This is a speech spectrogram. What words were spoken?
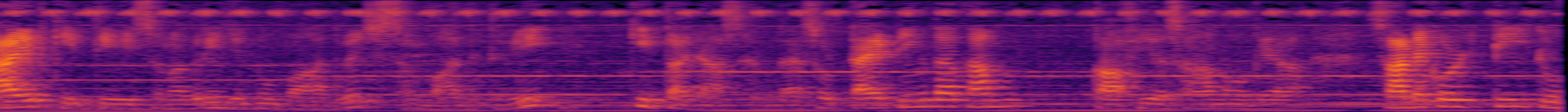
ਟਾਈਪ ਕੀਤੀ ਹੋਈ ਸਮੱਗਰੀ ਜਿਹਨੂੰ ਬਾਅਦ ਵਿੱਚ ਸੰਪਾਦਿਤ ਵੀ ਕੀਤਾ ਜਾ ਸਕਦਾ ਹੈ। ਸੋ ਟਾਈਪਿੰਗ ਦਾ ਕੰਮ ਕਾਫੀ ਆਸਾਨ ਹੋ ਗਿਆ। ਸਾਡੇ ਕੋਲ T2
